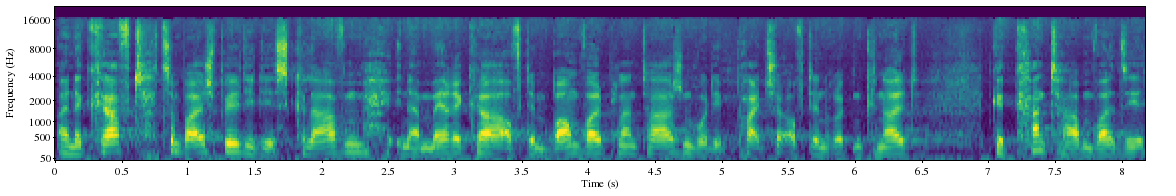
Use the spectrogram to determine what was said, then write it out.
Eine Kraft zum Beispiel, die die Sklaven in Amerika auf den Baumwollplantagen, wo die Peitsche auf den Rücken knallt, gekannt haben, weil sie,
